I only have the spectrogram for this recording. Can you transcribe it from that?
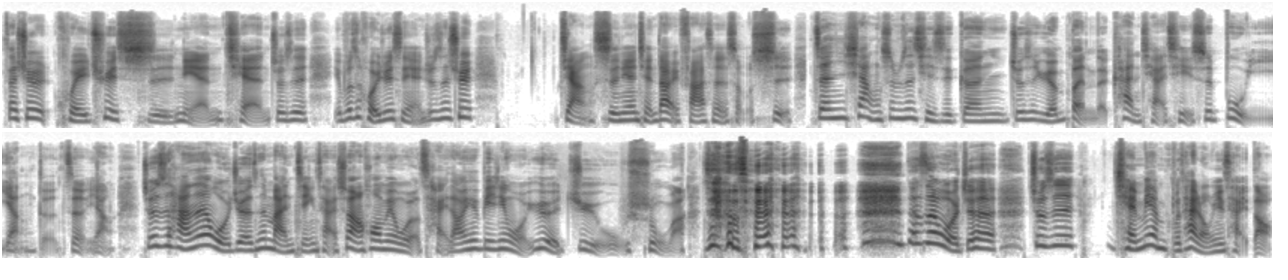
再去回去十年前，就是也不是回去十年，就是去。讲十年前到底发生了什么事，真相是不是其实跟就是原本的看起来其实是不一样的？这样就是反正我觉得是蛮精彩。虽然后面我有猜到，因为毕竟我阅剧无数嘛，就是，但是我觉得就是。前面不太容易踩到，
